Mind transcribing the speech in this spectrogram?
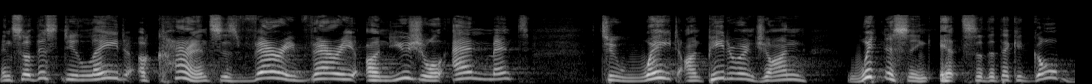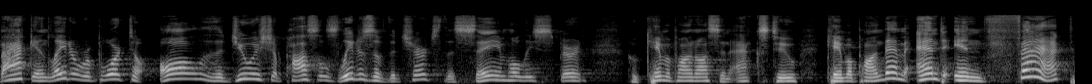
And so this delayed occurrence is very, very unusual and meant to wait on Peter and John witnessing it so that they could go back and later report to all of the Jewish apostles, leaders of the church, the same Holy Spirit who came upon us in Acts 2 came upon them. And in fact,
